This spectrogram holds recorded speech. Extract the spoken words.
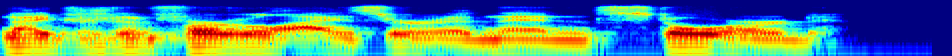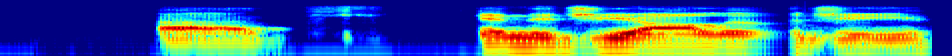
nitrogen fertilizer and then stored uh, in the geology.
